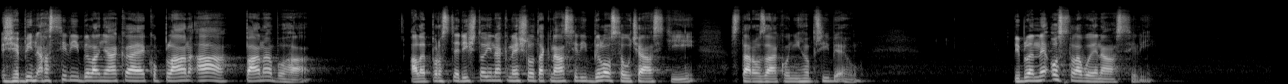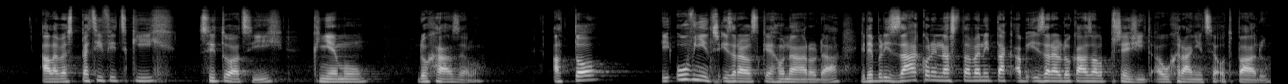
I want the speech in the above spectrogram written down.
že by násilí byla nějaká jako plán A Pána Boha, ale prostě když to jinak nešlo, tak násilí bylo součástí starozákonního příběhu. Bible neoslavuje násilí, ale ve specifických situacích k němu docházelo. A to i uvnitř izraelského národa, kde byly zákony nastaveny tak, aby Izrael dokázal přežít a uchránit se od pádu.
